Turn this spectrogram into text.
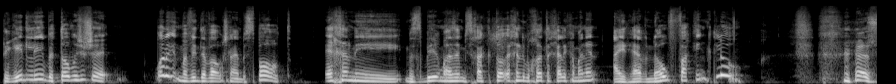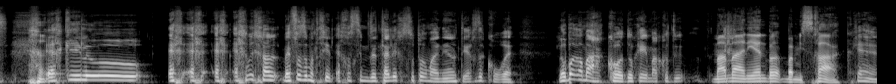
תגיד לי בתור מישהו. בוא נגיד מבין דבר או שניים בספורט, איך אני מסביר מה זה משחק טוב, איך אני בוחר את החלק המעניין, I have no fucking clue. אז איך כאילו, איך, איך, איך, איך בכלל, מאיפה זה מתחיל, איך עושים זה, תהליך סופר מעניין אותי, איך זה קורה. לא ברמה הקוד, אוקיי, מה כותבים, מה מעניין במשחק? כן,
